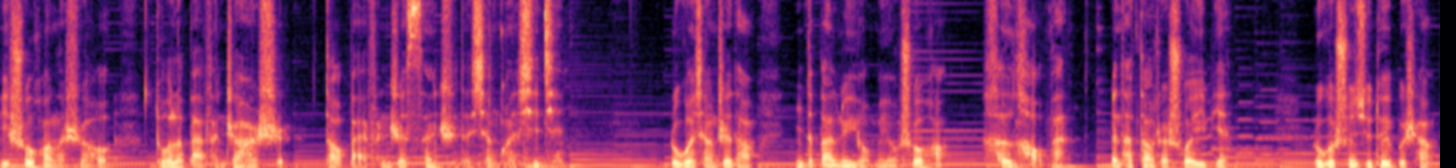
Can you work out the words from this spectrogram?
比说谎的时候多了百分之二十到百分之三十的相关细节。如果想知道你的伴侣有没有说谎，很好办，让他倒着说一遍。如果顺序对不上，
